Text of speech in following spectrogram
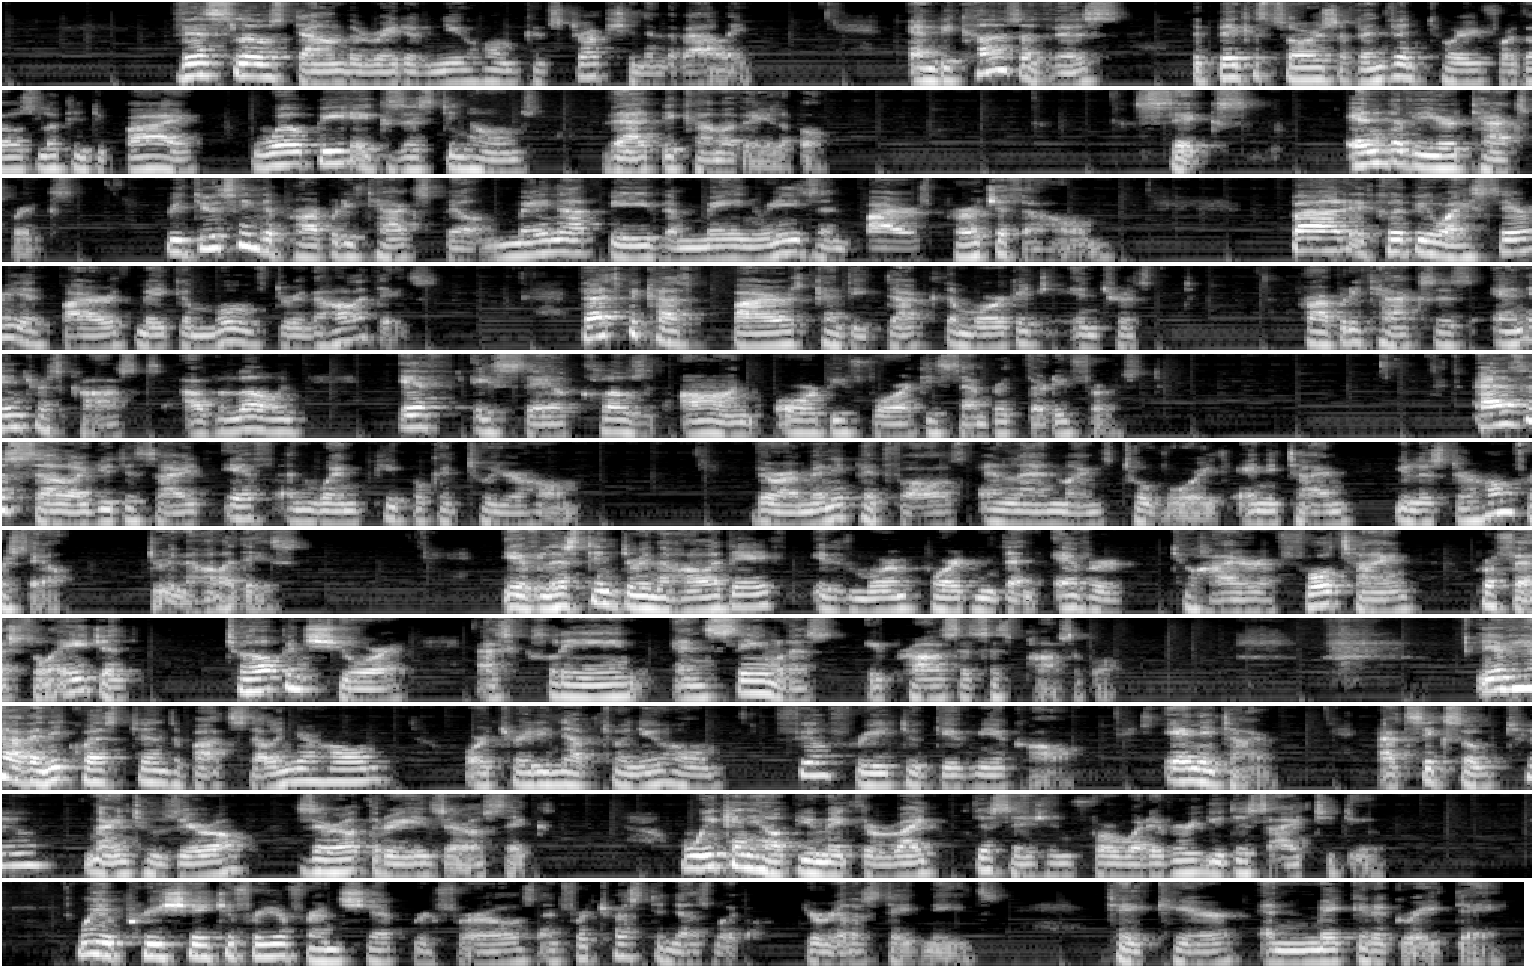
This slows down the rate of new home construction in the valley. And because of this, the biggest source of inventory for those looking to buy will be existing homes that become available. 6. End of year tax breaks. Reducing the property tax bill may not be the main reason buyers purchase a home, but it could be why serious buyers make a move during the holidays. That's because buyers can deduct the mortgage interest, property taxes, and interest costs of the loan if a sale closes on or before December 31st. As a seller, you decide if and when people can tour your home. There are many pitfalls and landmines to avoid anytime you list your home for sale during the holidays. If listing during the holidays, it is more important than ever to hire a full-time professional agent to help ensure as clean and seamless a process as possible. If you have any questions about selling your home or trading up to a new home, feel free to give me a call anytime at 602-920-0306 we can help you make the right decision for whatever you decide to do. We appreciate you for your friendship, referrals, and for trusting us with your real estate needs. Take care and make it a great day.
